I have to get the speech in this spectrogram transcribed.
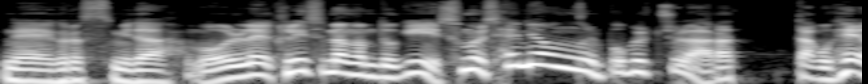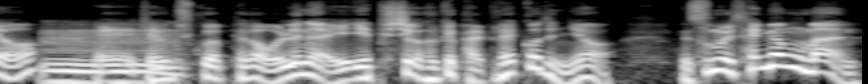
네, 그렇습니다. 원래 클린스만 감독이 23명을 뽑을 줄 알았다고 해요. 음. 예, 대한축구협회가 원래는 AFC가 그렇게 발표를 했거든요. 23명만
